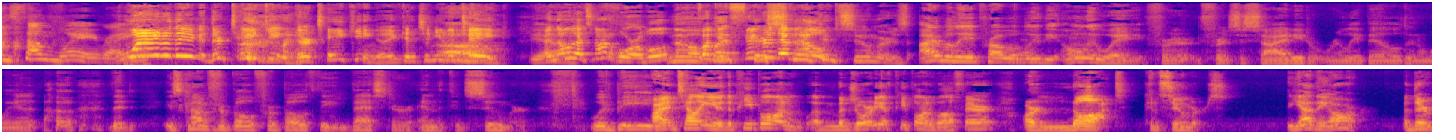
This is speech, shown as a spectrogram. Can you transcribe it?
in some way, right? What are they? They're taking. They're taking. They continue to Oh, take. yeah. And no, that's not horrible. No, fucking but figure they're them still out. Consumers, I believe, probably the only way for for society to really build in a way that, that is comfortable for both the investor and the consumer would be. I'm telling you, the people on a majority of people on welfare are not consumers. yeah, they are. They're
